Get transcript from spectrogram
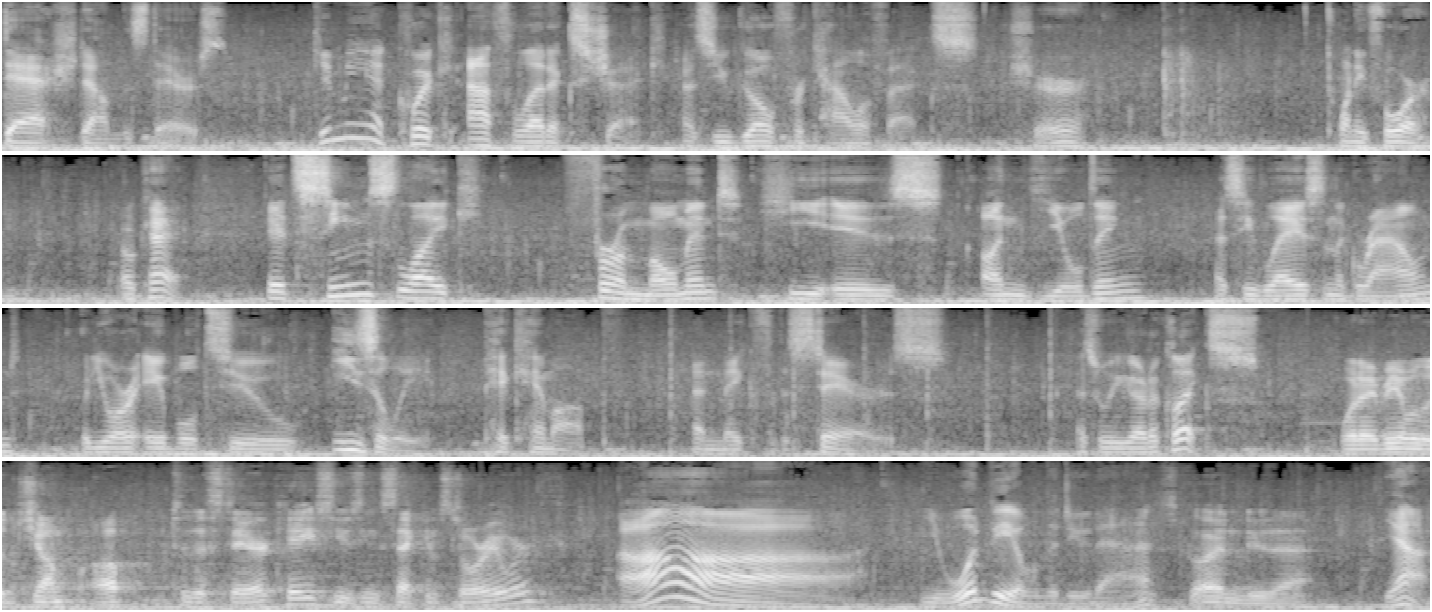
dash down the stairs. Give me a quick athletics check as you go for Califex. Sure. 24. Okay. It seems like for a moment he is unyielding as he lays on the ground, but you are able to easily pick him up and make for the stairs. As we go to Clix. Would I be able to jump up to the staircase using second story work? Ah, you would be able to do that. Let's go ahead and do that. Yeah,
